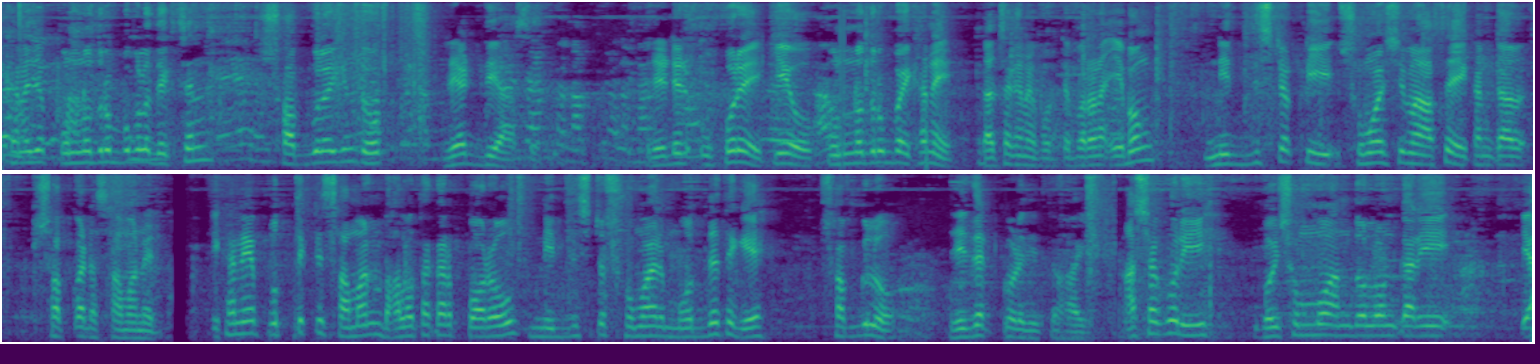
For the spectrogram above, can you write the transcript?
এখানে যে পণ্যদ্রব্যগুলো দেখছেন, সবগুলোই কিন্তু রেট দিয়ে আছে। রেটের উপরে কেউ পণ্যদ্রব্য এখানে বেচাকেনা করতে পারে না এবং নির্দিষ্ট একটি সময়সীমা আছে এখানকার সবকটা সামানের। এখানে প্রত্যেকটি সামান ভালো থাকার পরেও নির্দিষ্ট সময়ের মধ্যে থেকে সবগুলো রিজেক্ট করে দিতে হয়। আশা করি বৈষম্য আন্দোলনকারী এই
